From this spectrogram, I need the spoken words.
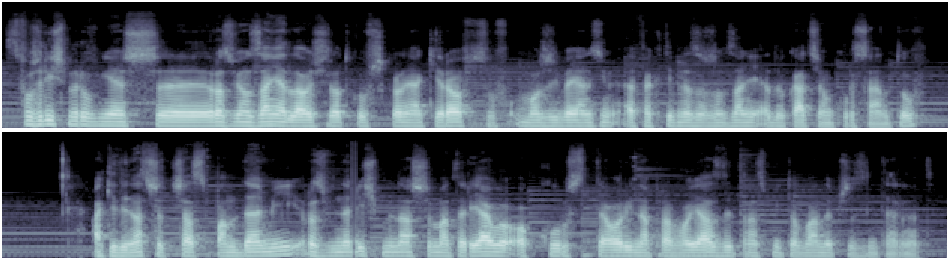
Stworzyliśmy również y, rozwiązania dla ośrodków szkolenia kierowców, umożliwiając im efektywne zarządzanie edukacją kursantów. A kiedy nadszedł czas pandemii, rozwinęliśmy nasze materiały o kurs teorii na prawo jazdy transmitowany przez internet.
